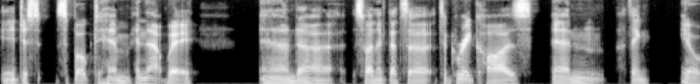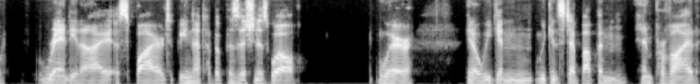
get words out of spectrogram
it just spoke to him in that way and uh, so I think that's a it's a great cause, and I think you know Randy and I aspire to be in that type of position as well, where you know we can we can step up and and provide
